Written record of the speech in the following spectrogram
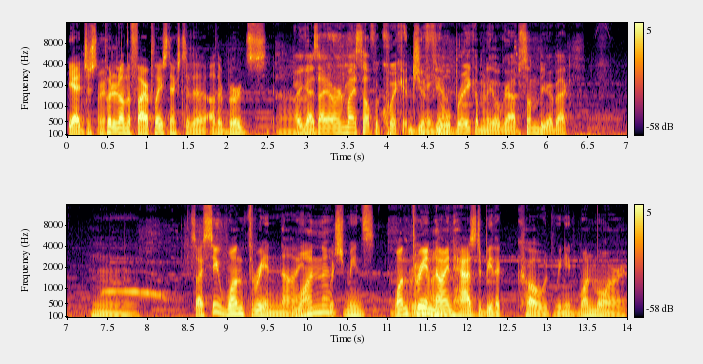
yeah, just Right. put it on the fireplace next to the other birds. All right, guys. Um, I earned myself a quick G fuel break. I'm gonna go grab some. Be right back. Hmm. So I see one, three, and nine. One, which means one, three, three, and nine. nine has to be the code. We need one more.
